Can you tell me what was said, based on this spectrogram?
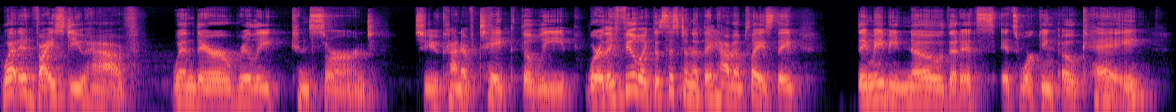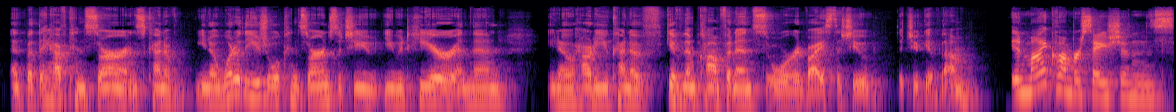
What advice do you have when they're really concerned to kind of take the leap where they feel like the system that they have in place, they they maybe know that it's it's working okay, but they have concerns kind of, you know, what are the usual concerns that you you would hear and then you know how do you kind of give them confidence or advice that you that you give them in my conversations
